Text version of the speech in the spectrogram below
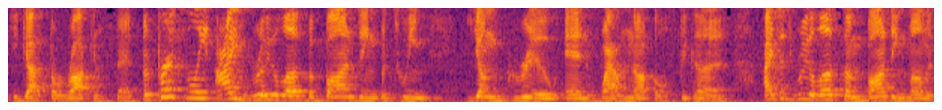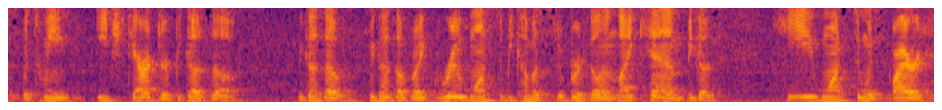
he got the rock instead. But personally, I really love the bonding between young Gru and Wild Knuckles because I just really love some bonding moments between each character because of because of because of like Gru wants to become a supervillain like him because he wants to inspire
